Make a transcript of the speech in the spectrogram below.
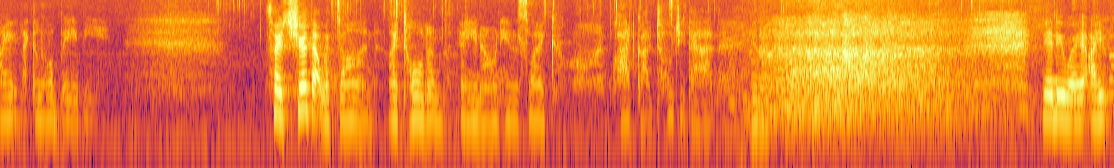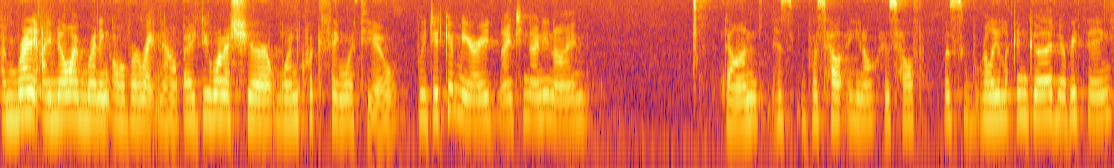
right? Like a little baby. So I shared that with Don. I told him, and, you know, and he was like, glad God told you that, you know. anyway, I, am running, I know I'm running over right now, but I do want to share one quick thing with you. We did get married, 1999. Don his, was, you know, his health was really looking good and everything.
